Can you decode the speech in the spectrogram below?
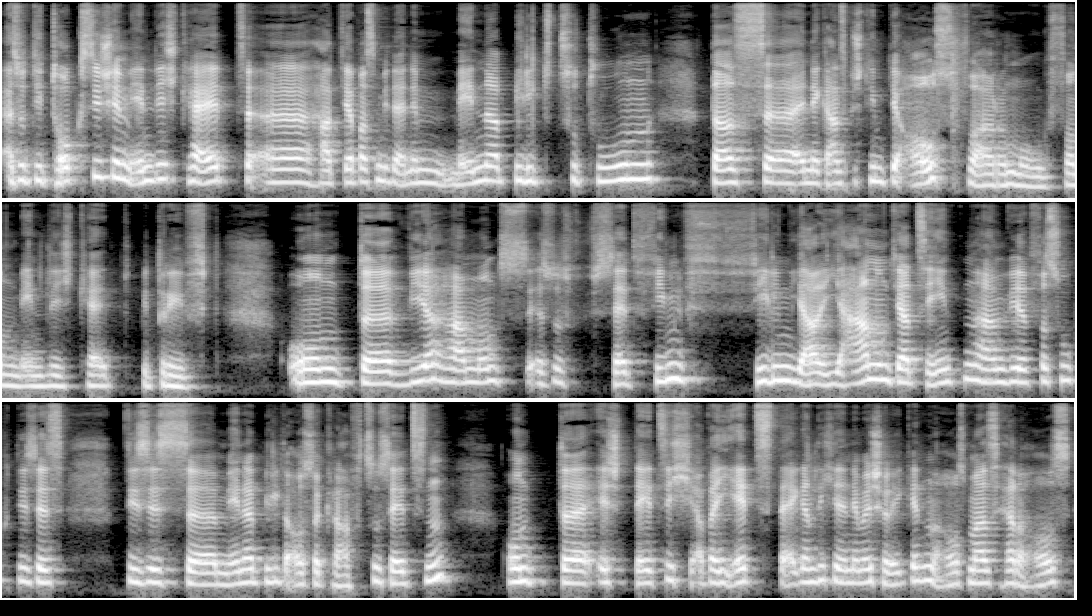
also die toxische Männlichkeit äh, hat ja was mit einem Männerbild zu tun, das äh, eine ganz bestimmte Ausformung von Männlichkeit betrifft. Und äh, wir haben uns also seit vielen, vielen Jahr, Jahren und Jahrzehnten haben wir versucht, dieses, dieses äh, Männerbild außer Kraft zu setzen. Und äh, es stellt sich aber jetzt eigentlich in einem erschreckenden Ausmaß heraus,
